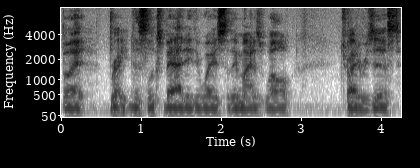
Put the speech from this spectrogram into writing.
but Right. this looks bad either way, so they might as well try to resist.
